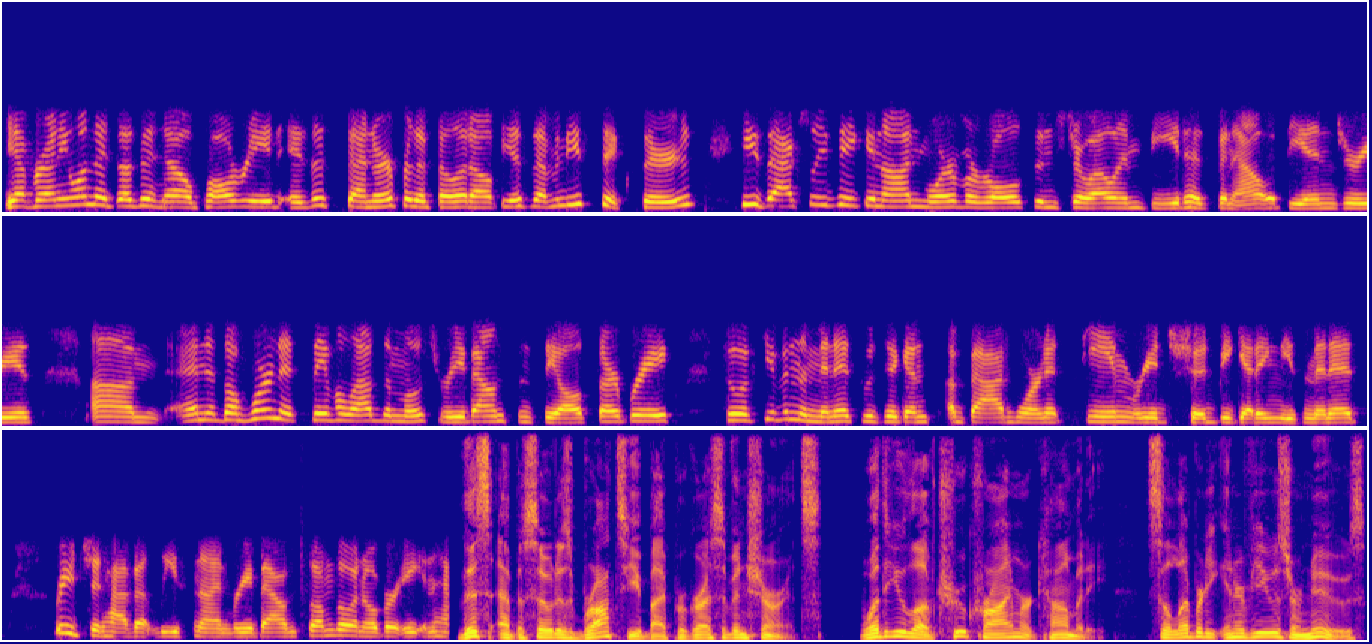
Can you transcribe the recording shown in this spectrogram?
Yeah, for anyone that doesn't know, Paul Reed is a center for the Philadelphia 76ers. He's actually taken on more of a role since Joel Embiid has been out with the injuries. Um, and the Hornets, they've allowed the most rebounds since the All Star break. So if given the minutes, which against a bad Hornets team, Reed should be getting these minutes. Reed should have at least nine rebounds. So I'm going over eight and a half. This episode is brought to you by Progressive Insurance. Whether you love true crime or comedy, celebrity interviews or news,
